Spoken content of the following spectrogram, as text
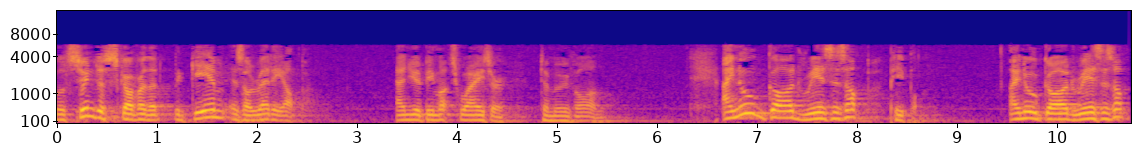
will soon discover that the game is already up and you'd be much wiser to move on. I know God raises up people. I know God raises up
